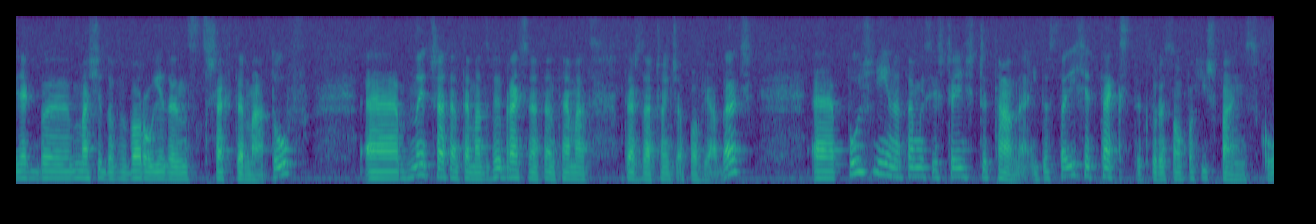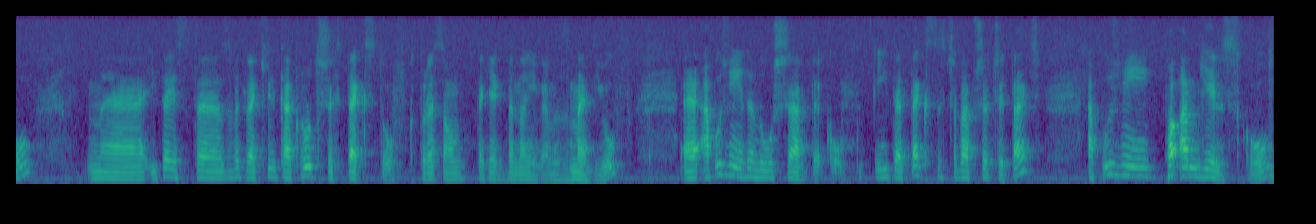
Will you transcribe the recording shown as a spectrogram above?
jakby ma się do wyboru jeden z trzech tematów. No i trzeba ten temat wybrać, na ten temat też zacząć opowiadać. E, później natomiast jest część czytana i dostaje się teksty, które są po hiszpańsku. E, I to jest e, zwykle kilka krótszych tekstów, które są tak jakby, no nie wiem, z mediów, a później jeden dłuższy artykuł. I te teksty trzeba przeczytać, a później po angielsku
